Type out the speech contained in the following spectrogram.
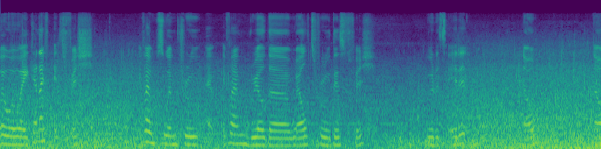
Wait, wait, wait. Can I? It's fish. If I swim through, if I'm reel the whale through this fish, will it eat it? No. No.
